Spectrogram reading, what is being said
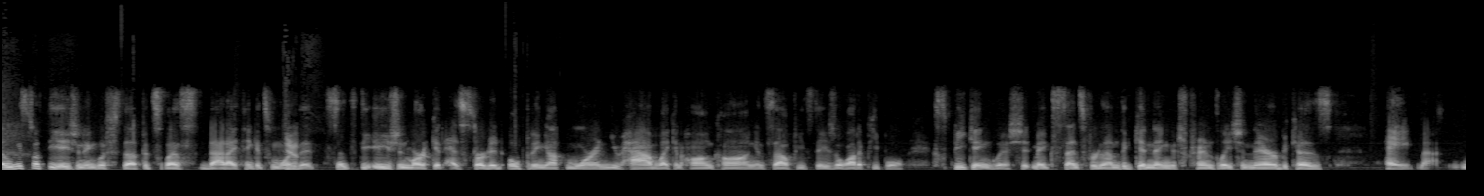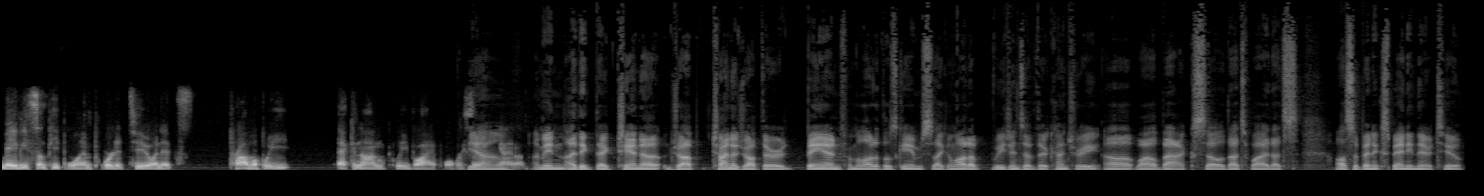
At least with the Asian English stuff, it's less that. I think it's more Yeah. that since the Asian market has started opening up more, and you have like in Hong Kong and Southeast Asia, a lot of people speak English. It makes sense for them to get an English translation there because, hey, maybe some people import it too, and it's probably economically viable or something. I Yeah, don't. I mean, I think like China dropped China dropped their ban from a lot of those games, like in a lot of regions of their country uh, a while back. So that's why that's also been expanding there too.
